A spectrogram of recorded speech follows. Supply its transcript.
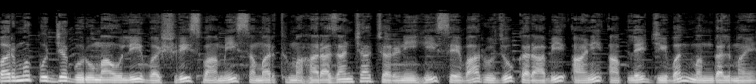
परमपूज्य गुरुमाऊली व श्री स्वामी समर्थ महाराजांच्या चरणी ही सेवा रुजू करावी आणि आपले जीवन मंगलमय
